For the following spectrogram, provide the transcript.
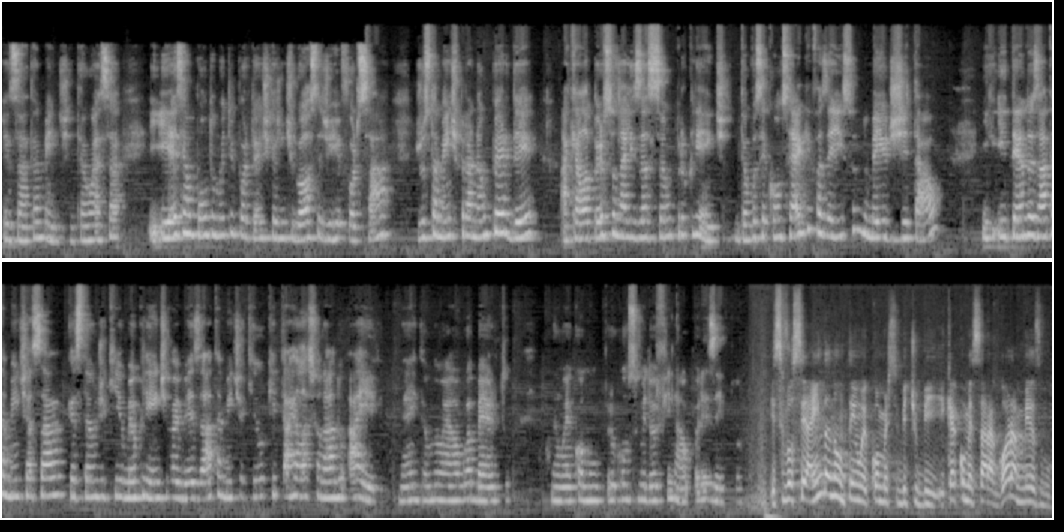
Exatamente. Então essa e esse é um ponto muito importante que a gente gosta de reforçar, justamente para não perder aquela personalização para o cliente. Então você consegue fazer isso no meio digital e, e, tendo exatamente essa questão de que o meu cliente vai ver exatamente aquilo que está relacionado a ele, né? Então não é algo aberto, não é como para o consumidor final, por exemplo. E se você ainda não tem um e-commerce B2B e quer começar agora mesmo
